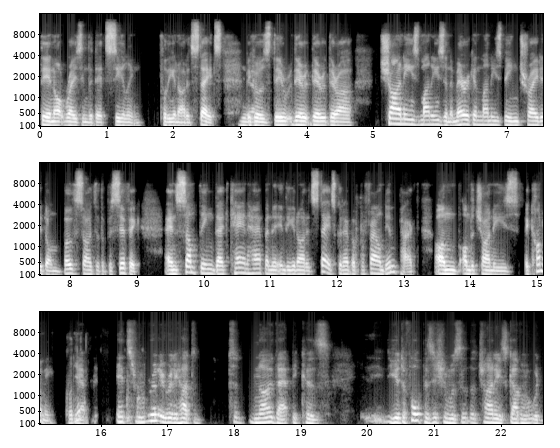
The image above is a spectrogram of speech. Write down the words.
they're not raising the debt ceiling for the United States? Yeah. Because there, there, there, there are Chinese monies and American monies being traded on both sides of the Pacific. And something that can happen in the United States could have a profound impact on, on the Chinese economy, couldn't yeah. it? It's really, really hard to, to know that because your default position was that the Chinese government would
